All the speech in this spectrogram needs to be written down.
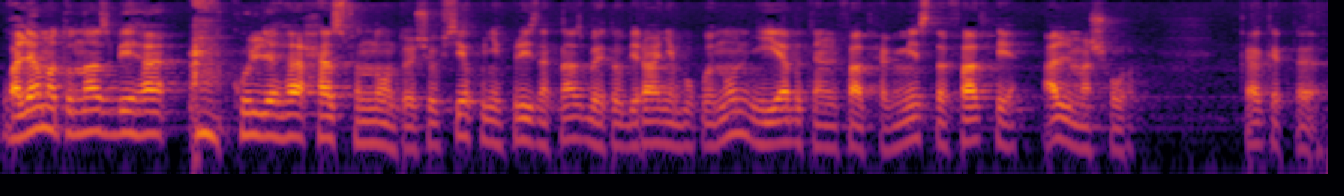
Валямату назбиха кулляха хасфан нун. То есть у всех у них признак назба это убирание буквы нун, не ябатан аль-фатха. Вместо фатхи аль-машур. Как это,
